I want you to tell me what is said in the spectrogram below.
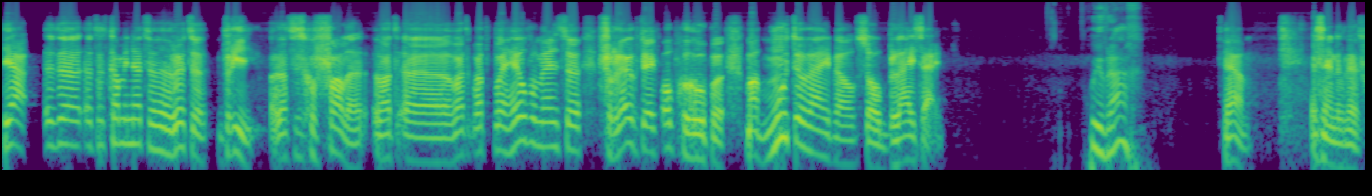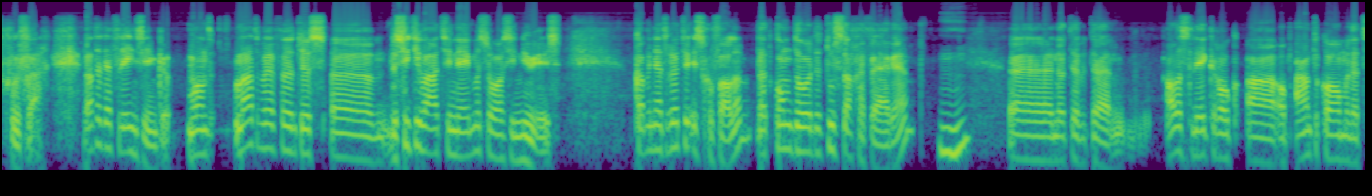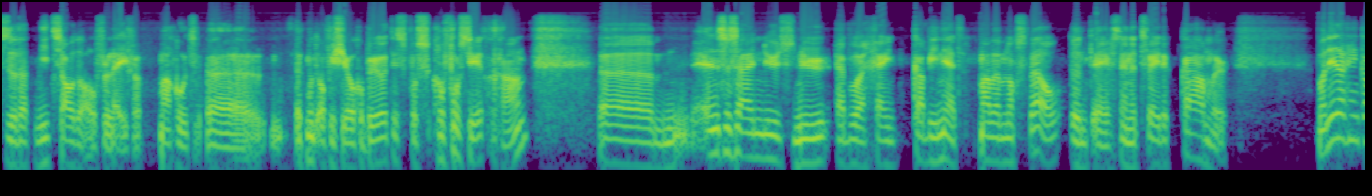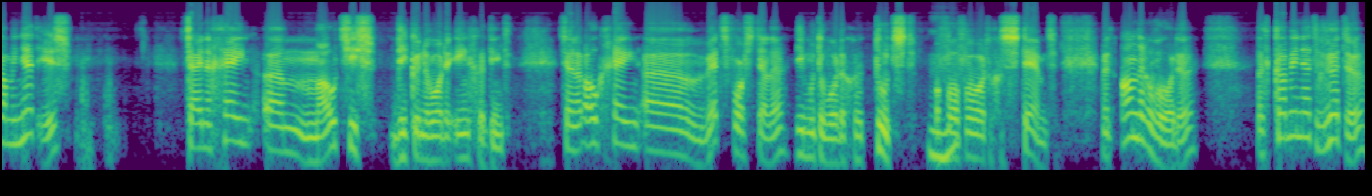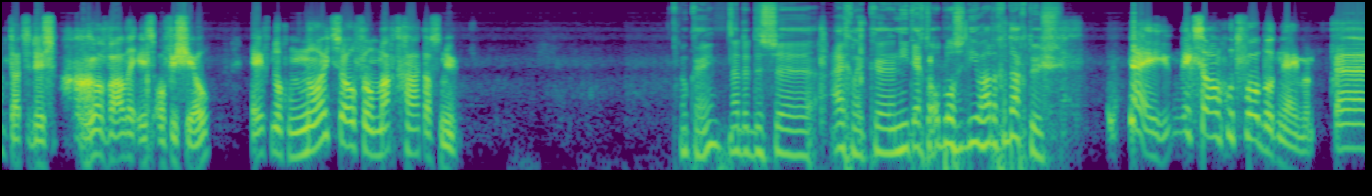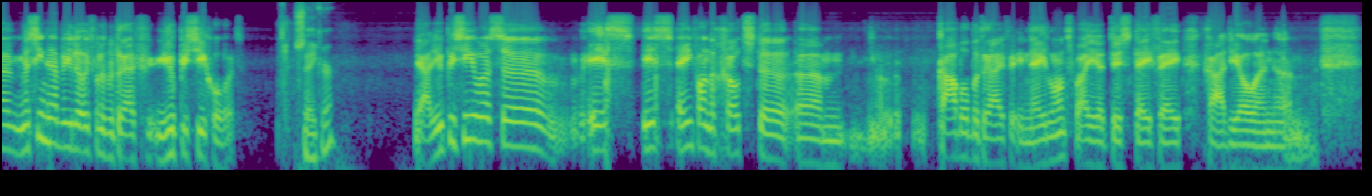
Ja, het, eh, het, het kabinet eh, Rutte 3, dat is gevallen. Wat, eh, wat, wat voor heel veel mensen vreugde heeft opgeroepen. Maar moeten wij wel zo blij zijn? Goeie vraag. Ja, dat is inderdaad een goede vraag. Laat het even inzinken. Want laten we eventjes ehm, de situatie nemen zoals die nu is. Kabinet Rutte is gevallen. Dat komt door de toeslagaffaire, hè? Mhm. Eh, dat, eh, alles leek er ook eh, op aan te komen dat ze dat niet zouden overleven. Maar goed, het moet officieel gebeuren. Het is geforceerd gegaan. En ze zijn nu, nu hebben we geen kabinet. Maar we hebben nog wel de Eerste en de Tweede Kamer. Wanneer er geen kabinet is, zijn er geen ehm, moties die kunnen worden ingediend. Zijn er ook geen wetsvoorstellen die moeten worden getoetst of Mhm. over worden gestemd. Met andere woorden, het kabinet Rutte, dat dus gevallen is officieel, heeft nog nooit zoveel macht gehad als nu. Oké. Nou, dat is eh, eigenlijk eh, niet echt de oplossing die we hadden gedacht, dus. Nee, ik zal een goed voorbeeld nemen. Eh, misschien hebben jullie ooit van het bedrijf UPC gehoord. Zeker. Ja, UPC was, eh, is, is een van de grootste ehm, kabelbedrijven in Nederland. Waar je dus tv, radio en ehm,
